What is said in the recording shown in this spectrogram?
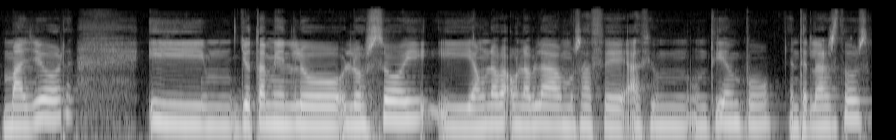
mayor, y yo también lo, lo soy y aún, aún, hablábamos hace, hace un, tiempo entre las dos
